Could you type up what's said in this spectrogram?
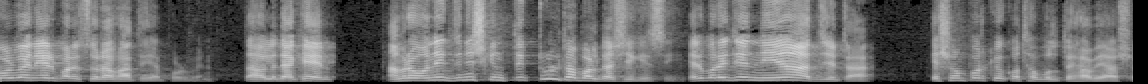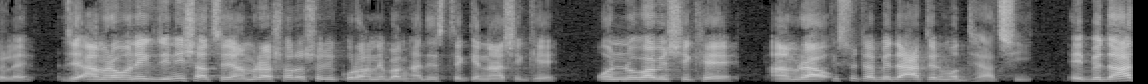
পড়বেন, এরপরে পড়বেন। তাহলে দেখেন, আমরা অনেক জিনিস কিন্তু একটু উল্টা পাল্টা শিখেছি। এরপরে যে নিয়াত যেটা, এ সম্পর্কে কথা বলতে হবে আসলে, যে আমরা অনেক জিনিস আছে, আমরা সরাসরি কোরআন এবং হাদিস থেকে না শিখে, অন্যভাবে শিখে আমরা কিছুটা বেদাতের মধ্যে আছি। এই বেদাত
